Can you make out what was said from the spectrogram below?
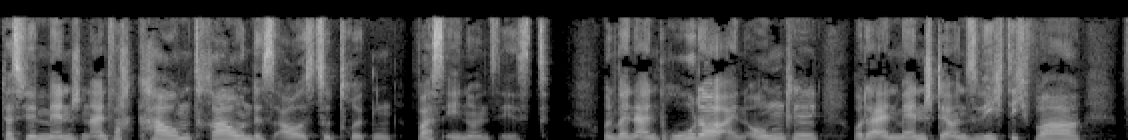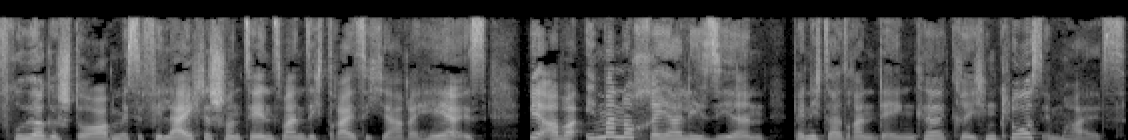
dass wir Menschen einfach kaum trauen, das auszudrücken, was in uns ist. Und wenn ein Bruder, ein Onkel oder ein Mensch, der uns wichtig war, früher gestorben ist, vielleicht ist schon 10, 20, 30 Jahre her ist, wir aber immer noch realisieren, wenn ich daran denke, kriege ich ein Kloß im Hals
